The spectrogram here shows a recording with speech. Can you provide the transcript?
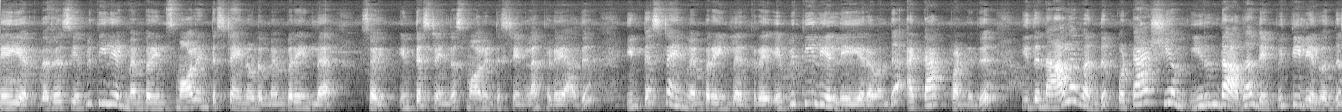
layer that is epithelial membrane small இன்டெஸ்டைனோட மெம்பரைனில் சாரி இன்டெஸ்டைனில் ஸ்மால் இன்டெஸ்டைன்லாம் கிடையாது. இன்டெஸ்டைன் மெம்பரைனில் இருக்கிற எபித்தீலியல் லேயரை வந்து அட்டாக் பண்ணுது. இதனால் வந்து பொட்டாசியம் இருந்தால் தான் அந்த எபித்தீலியல் வந்து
